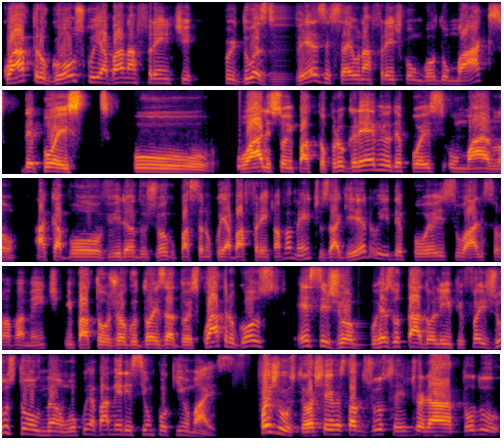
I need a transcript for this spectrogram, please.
quatro gols, Cuiabá na frente por duas vezes, saiu na frente com o gol do Max. Depois o, o Alisson empatou para o Grêmio, depois o Marlon acabou virando o jogo, passando o Cuiabá à frente novamente, o zagueiro, e depois o Alisson novamente empatou o jogo 2 a 2 Quatro gols. Esse jogo, o resultado olímpico, foi justo ou não? O Cuiabá merecia um pouquinho mais? Foi justo, eu achei o resultado justo. Se a gente olhar todos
